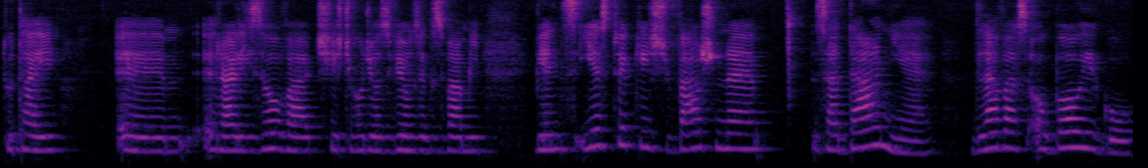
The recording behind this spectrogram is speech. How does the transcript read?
tutaj y, realizować, jeśli chodzi o związek z Wami. Więc jest tu jakieś ważne zadanie dla Was obojgu.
